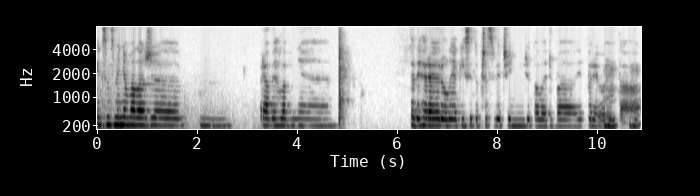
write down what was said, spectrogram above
Jak jsem zmiňovala, že mm, právě hlavně tady hraje roli jakýsi to přesvědčení, že ta léčba je priorita mm-hmm.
